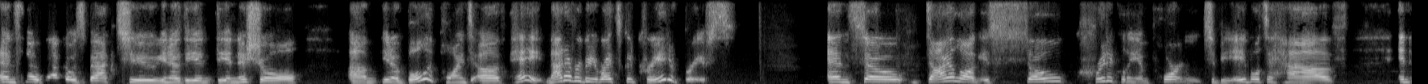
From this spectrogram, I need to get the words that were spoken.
And so that goes back to, you know, the the initial um, you know, bullet point of, hey, not everybody writes good creative briefs. And so dialogue is so critically important to be able to have an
